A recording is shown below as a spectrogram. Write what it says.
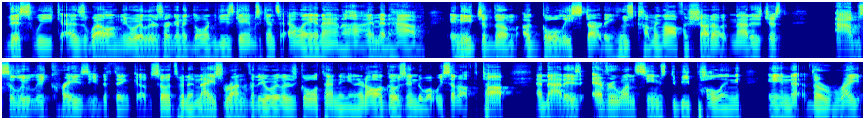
this week as well. And the Oilers are going to go into these games against LA and Anaheim and have in each of them a goalie starting who's coming off a shutout. And that is just absolutely crazy to think of. So it's been a nice run for the Oilers goaltending, and it all goes into what we said off the top. And that is everyone seems to be pulling in the right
